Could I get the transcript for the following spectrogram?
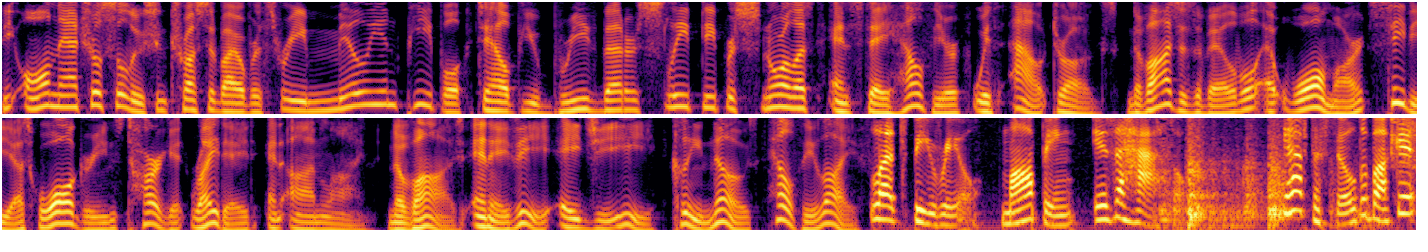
the all natural solution trusted by over 3 million people to help you breathe better, sleep deeper, snore less, and stay healthier without drugs. Navage is available at Walmart, CVS, Walgreens, Target, Rite Aid, and online. Navage, N A V A G E, clean nose, healthy life. Let's be real. Mopping is a hassle. You have to fill the bucket,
